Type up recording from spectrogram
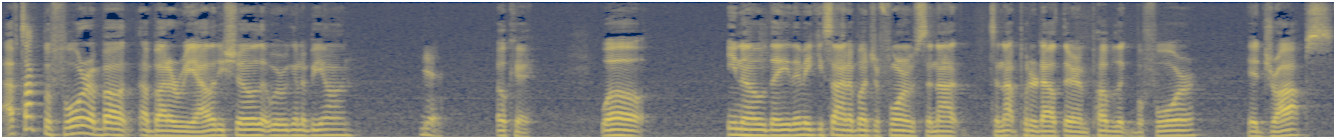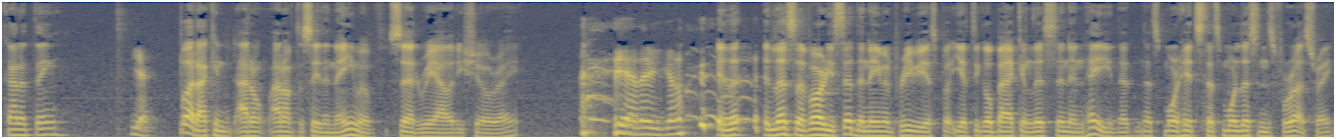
I've talked before about about a reality show that we were going to be on. Yeah. Okay. Well, you know, they they make you sign a bunch of forms to not to not put it out there in public before it drops kind of thing. Yeah. But I can I don't I don't have to say the name of said reality show, right? yeah. There you go. Unless I've already said the name in previous, but you have to go back and listen and hey, that that's more hits, that's more listens for us, right?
